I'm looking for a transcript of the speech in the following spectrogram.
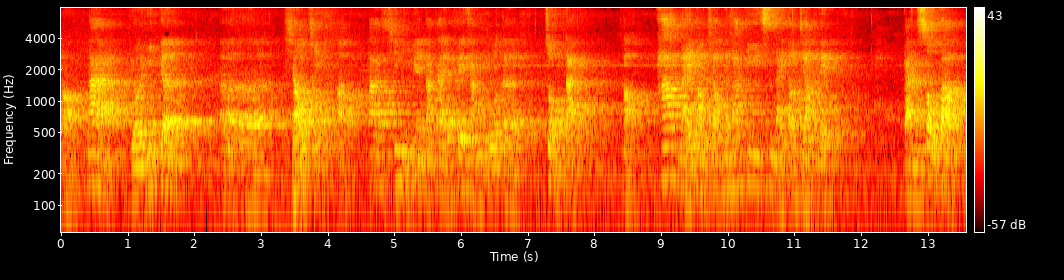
啊，那有一个呃小姐，啊，她心里面大概非常多的重担，啊，她来到教会，她第一次来到教会，感受到。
